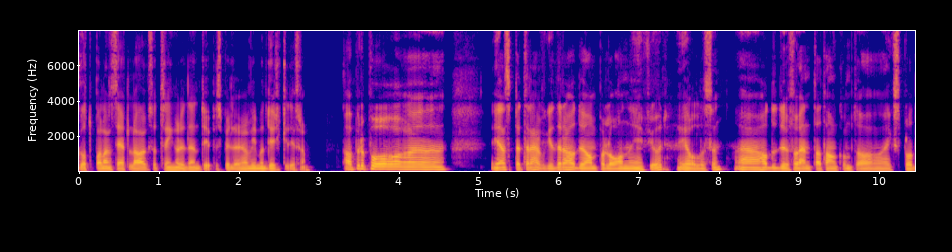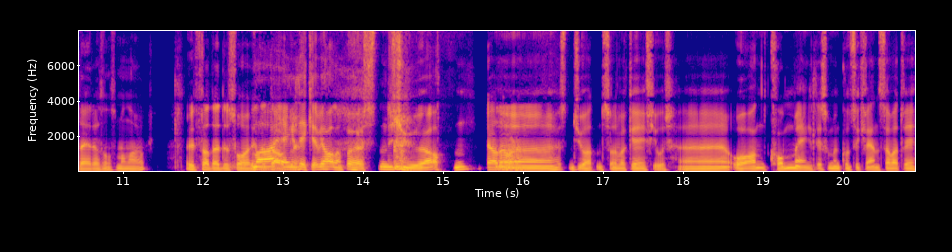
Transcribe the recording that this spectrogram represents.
godt balansert lag, så trenger du den type spillere, og vi må dyrke de fram. Apropos uh Jens Petter Hauge, dere hadde jo han på lån i fjor, i Ålesund. Eh, hadde du forventa at han kom til å eksplodere sånn som han har gjort? Ut fra det du så i det Nei, egentlig ikke. Vi hadde han på høsten 2018. Ja, det var det. Eh, høsten 2018, så det var ikke i fjor. Eh, og han kom egentlig som en konsekvens av at vi,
